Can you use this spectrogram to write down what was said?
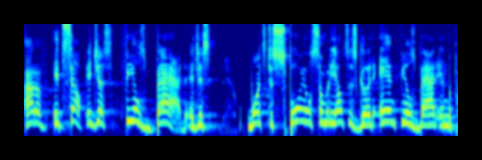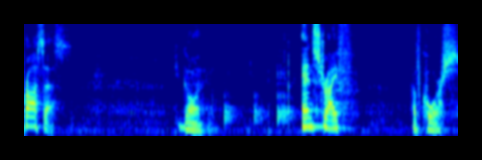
out of itself, it just feels bad. It just wants to spoil somebody else's good and feels bad in the process. Keep going. And strife, of course.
